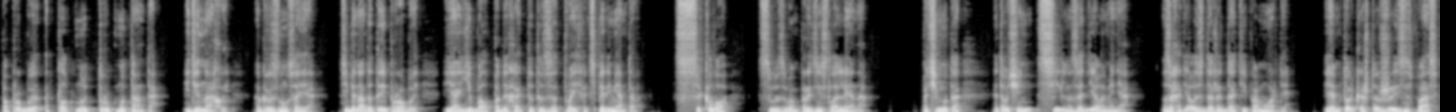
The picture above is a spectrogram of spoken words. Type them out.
Попробуй оттолкнуть труп мутанта. Иди нахуй, огрызнулся я. Тебе надо, ты и пробуй. Я ебал подыхать тут из-за твоих экспериментов». «Сыкло», — с вызовом произнесла Лена. «Почему-то это очень сильно задело меня. Захотелось даже дать ей по морде. Я им только что жизнь спас,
